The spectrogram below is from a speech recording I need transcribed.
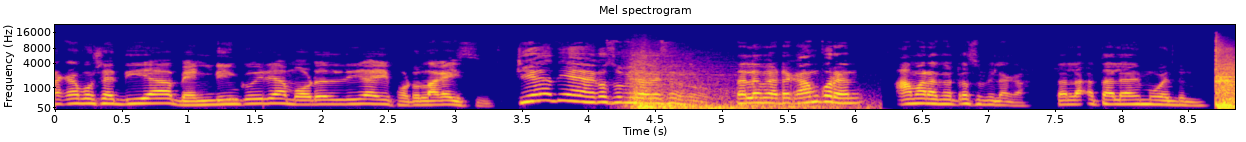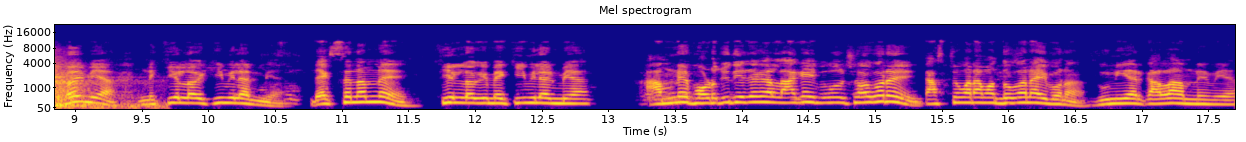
টাকা পয়সা দিয়া ব্যান্ডিং কইরা মডেল দিয়া এই ফটো লাগাইছি। টিয়া দিয়ে এখন ছবি লাগাইছে তাহলে একটা কাম করেন আমার এমন একটা ছবি লাগা। তাহলে তাহলে আমি মোবাইল দিন ওই মিয়া আপনি কি লগে কি মিলান মিয়া? দেখছেন আপনি কি লগে মিয়া কি মিলান মিয়া? আমনে ফটো যদি এই জায়গায় লাগাই বল সহকারে কাস্টমার আমার দোকানে আইবো না। দুনিয়ার কালা আমনে মিয়া।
